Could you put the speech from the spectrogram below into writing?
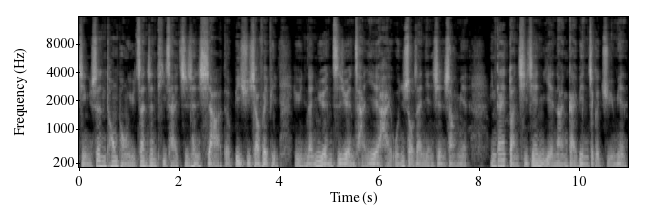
谨慎通膨与战争题材支撑下的必需消费品与能源资源产业还稳守在年线上面，应该短期间也难改变这个局面。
